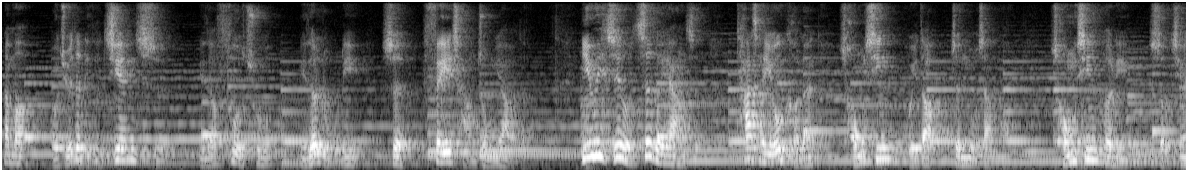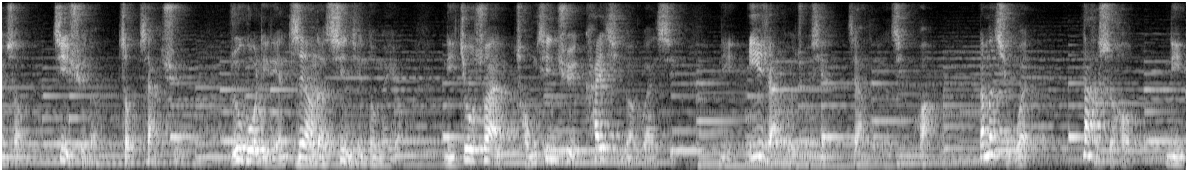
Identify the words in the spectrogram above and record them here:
那么我觉得你的坚持、你的付出、你的努力是非常重要的，因为只有这个样子，他才有可能重新回到正路上来。重新和你手牵手继续的走下去。如果你连这样的信心都没有，你就算重新去开启一段关系，你依然会出现这样的一个情况。那么请问，那个时候你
